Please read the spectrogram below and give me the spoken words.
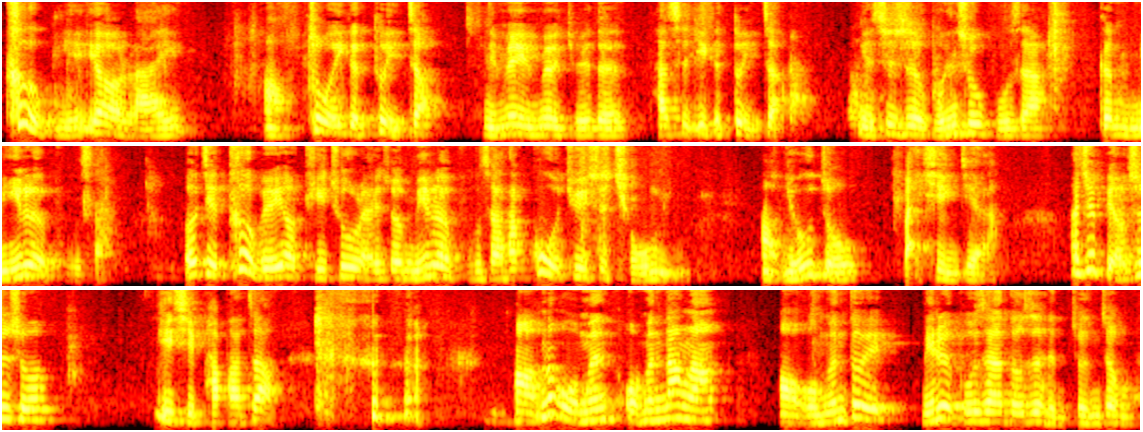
特别要来啊做一个对照，你们有没有觉得它是一个对照？也就是文殊菩萨跟弥勒菩萨，而且特别要提出来说，弥勒菩萨他过去是求名啊，游走百姓家，那就表示说一起拍拍照。啊，那我们我们当然哦，我们对弥勒菩萨都是很尊重的。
